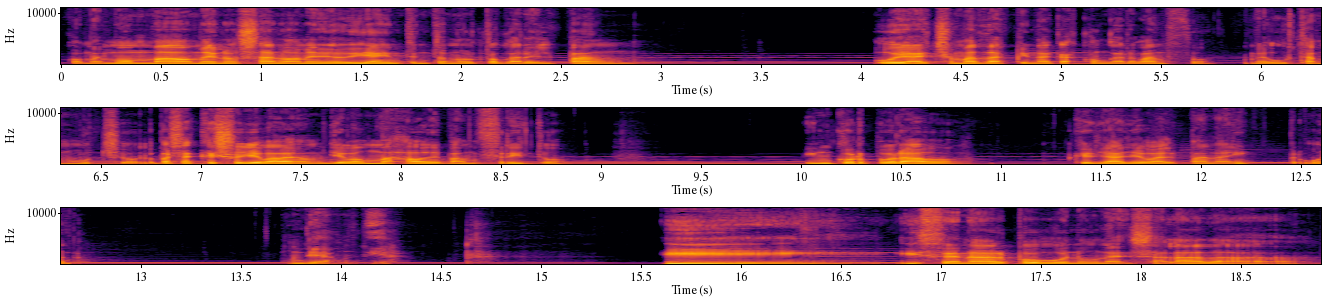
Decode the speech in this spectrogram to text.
comemos más o menos sano a mediodía, intento no tocar el pan. Hoy he hecho más de espinacas con garbanzo, me gustan mucho. Lo que pasa es que eso lleva, lleva un majado de pan frito incorporado que ya lleva el pan ahí, pero bueno, un día un día. Y, cenar, pues bueno, una ensalada,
